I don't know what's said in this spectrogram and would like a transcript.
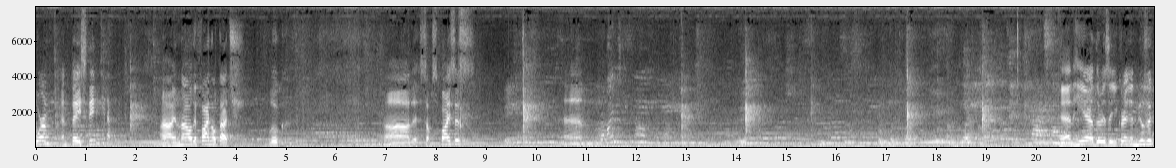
warm and tasty. Ah, and now the final touch. Look. Ah, the, some spices. And and here there is a Ukrainian music.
